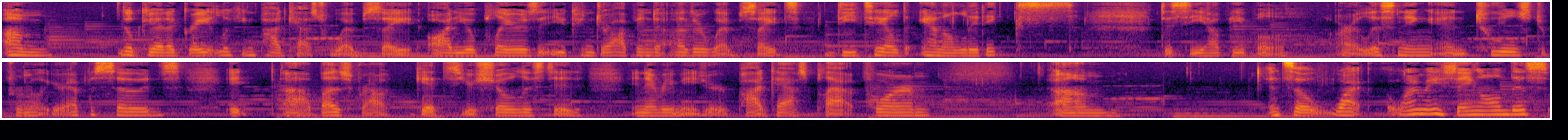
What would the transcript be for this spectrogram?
Um, You'll get a great looking podcast website, audio players that you can drop into other websites, detailed analytics to see how people are listening, and tools to promote your episodes. It uh, Buzzsprout gets your show listed in every major podcast platform. Um, and so, why why am I saying all this?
